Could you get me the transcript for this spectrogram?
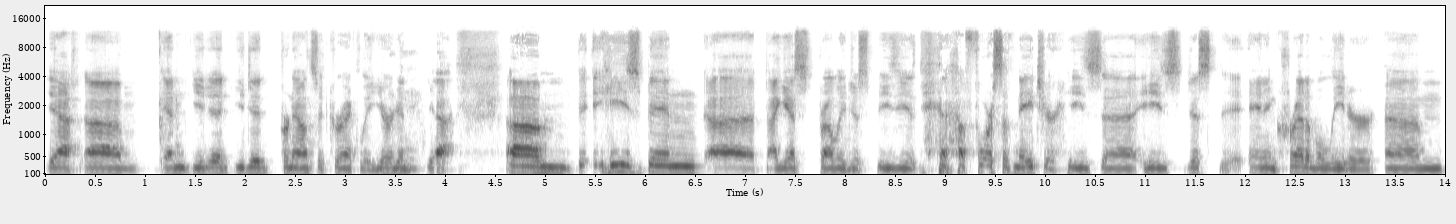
Yeah, um, and you did you did pronounce it correctly, Jurgen. Okay. Yeah, um, he's been, uh, I guess, probably just easy a force of nature. He's uh, he's just an incredible leader, um,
